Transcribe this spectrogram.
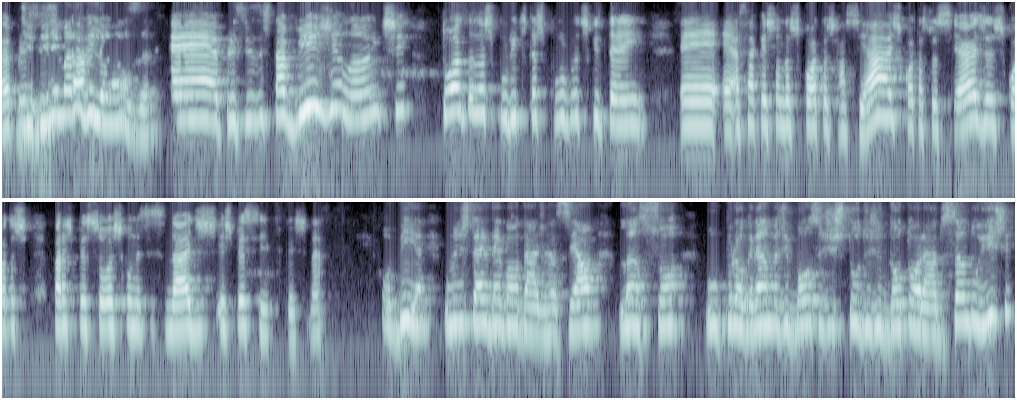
É Divina e maravilhosa. É, precisa estar vigilante todas as políticas públicas que têm é, essa questão das cotas raciais, cotas sociais, as cotas para as pessoas com necessidades específicas, né? Ô Bia, o Ministério da Igualdade Racial lançou o programa de bolsa de estudos de doutorado sanduíche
